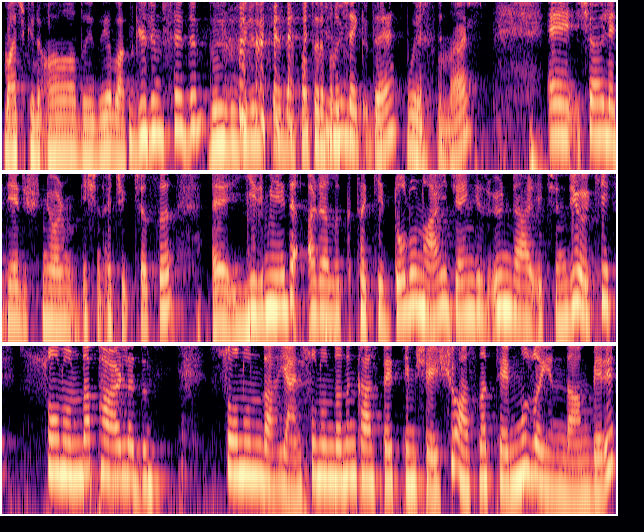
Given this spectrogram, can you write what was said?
maç günü aa Duygu'ya bak. Gülümsedim. Duygu gülümsedi fotoğrafını çekti. Buyursunlar. E, şöyle diye düşünüyorum işin açıkçası. E, 27 Aralık'taki Dolunay Cengiz Ünder için diyor ki sonunda parladın. Sonunda yani sonundanın kastettiğim şey şu aslında Temmuz ayından beri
